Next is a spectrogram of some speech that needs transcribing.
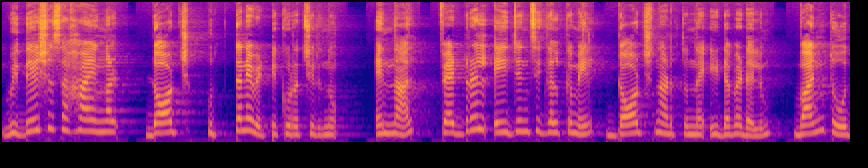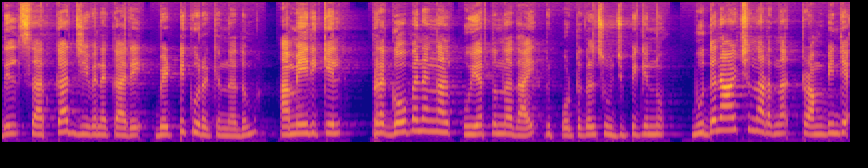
വിദേശ സഹായങ്ങൾ ഡോഡ്ജ് കുത്തനെ വെട്ടിക്കുറച്ചിരുന്നു. എന്നാൽ ഫെഡറൽ ഏജൻസികൾക്ക് മേൽ ഡോഡ്ജ് നടത്തുന്ന ഇടപെടലും വൻതോതിൽ സർക്കാർ ജീവനക്കാരെ വെട്ടിക്കുറയ്ക്കുന്നതും അമേരിക്കയിൽ പ്രകോപനങ്ങൾ ഉയർത്തുന്നതായി റിപ്പോർട്ടുകൾ സൂചിപ്പിക്കുന്നു. ബുധനാഴ്ച നടന്ന ട്രംപിന്റെ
